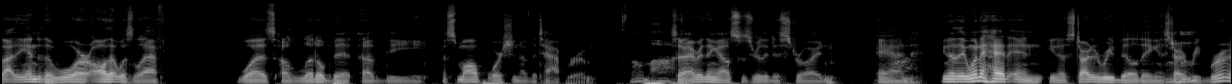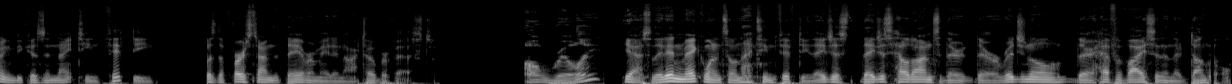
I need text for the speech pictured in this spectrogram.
by the end of the war all that was left was a little bit of the a small portion of the tap room Oh my. so everything else was really destroyed. And Wow. you know, they went ahead and, you know, started rebuilding and started Mhm. rebrewing because in 1950 was the first time that they ever made an Oktoberfest. Oh, really? Yeah, so they didn't make one until 1950. They just they just held on to their their original, their Hefeweizen and their Dunkel,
